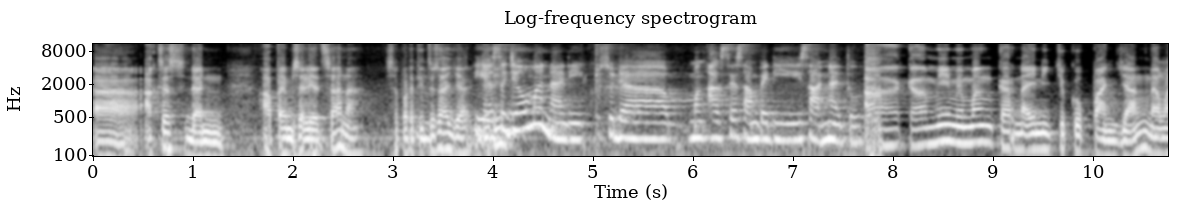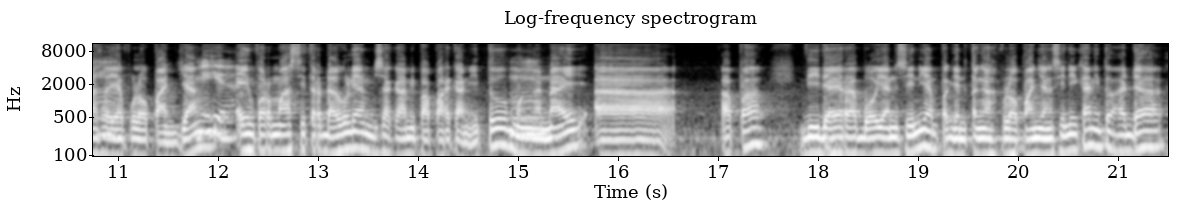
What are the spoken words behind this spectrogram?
uh, akses dan apa yang bisa lihat di sana. Seperti itu saja. Iya, sejauh mana nih sudah mengakses sampai di sana itu? Ah, kami memang karena ini cukup panjang, nama saya Pulau Panjang. Iya. Informasi terdahulu yang bisa kami paparkan itu mengenai ah, apa di daerah Boyan sini yang bagian tengah Pulau Panjang sini kan itu ada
